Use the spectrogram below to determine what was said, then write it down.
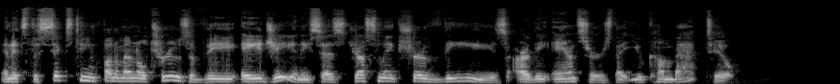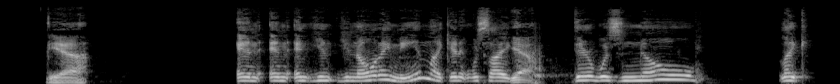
and it's the 16 fundamental truths of the AG. And he says, just make sure these are the answers that you come back to. Yeah. And and and you you know what I mean? Like, and it was like, yeah, there was no like,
